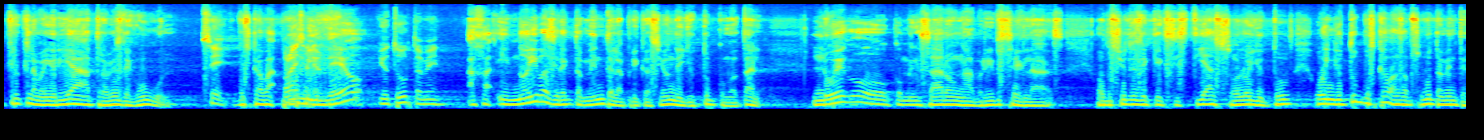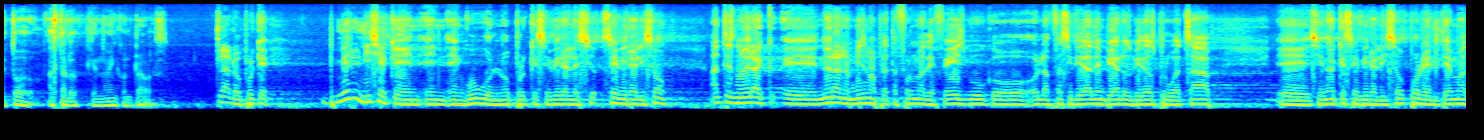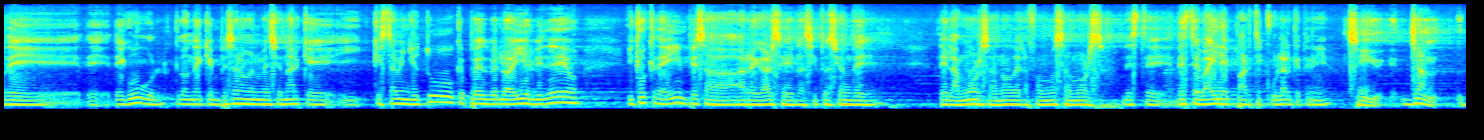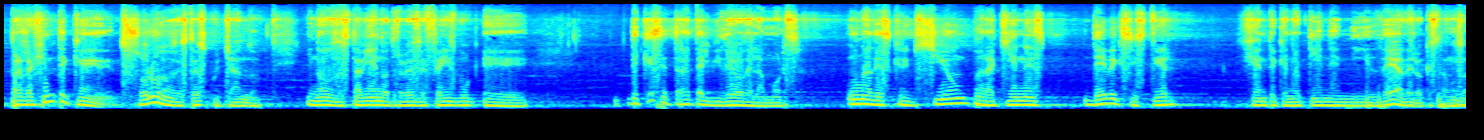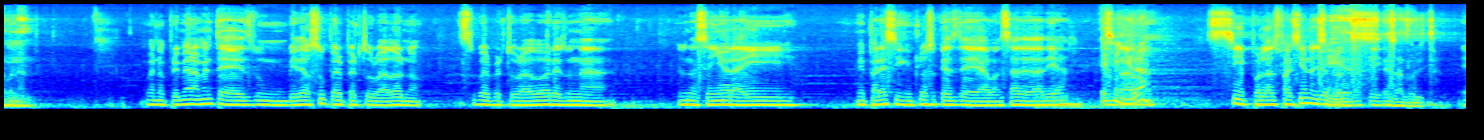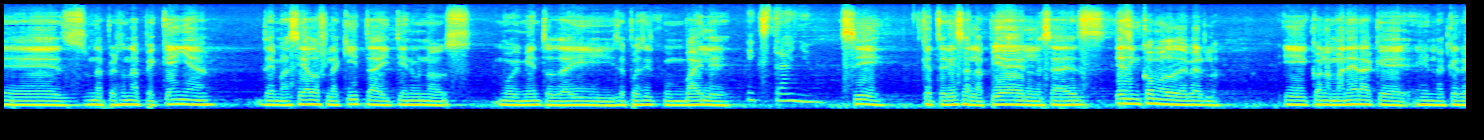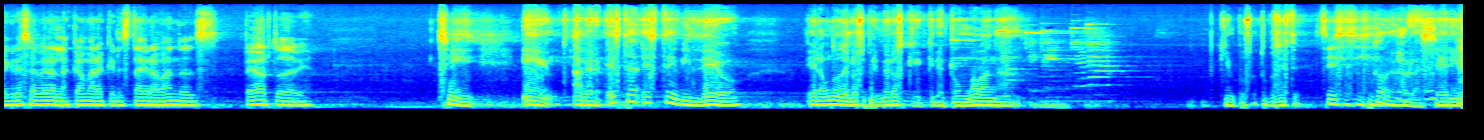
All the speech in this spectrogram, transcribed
Creo que la mayoría a través de Google. Sí. Buscaba un video. YouTube también. Ajá, y no ibas directamente a la aplicación de YouTube como tal. Luego comenzaron a abrirse las opciones de que existía solo YouTube, o en YouTube buscabas absolutamente todo, hasta lo que no encontrabas. Claro, porque primero inicia que en, Google, ¿no? Porque se viralizó. Se viralizó. Antes no era, eh, no era la misma plataforma de Facebook o, la facilidad de enviar los videos por WhatsApp, eh, sino que se viralizó por el tema de, Google, donde que empezaron a mencionar que, que, estaba en YouTube, que puedes verlo ahí el video, y creo que de ahí empieza a regarse la situación de, la morsa, ¿no? De la famosa morsa, de este, de este baile particular que tenía. Sí, Jan, para la gente que solo nos está escuchando, y nos está viendo a través de Facebook, eh, ¿de qué se trata el video de la morsa? Una descripción para quienes debe existir gente que no tiene ni idea de lo que estamos hablando. Bueno, primeramente es un video súper perturbador, ¿no? Súper perturbador, es una, una señora ahí, me parece incluso que es de avanzada edad ya. ¿Es señora? Sí, por las facciones yo creo que sí. Es adulta. Es una persona pequeña, demasiado flaquita y tiene unos movimientos de ahí, se puede decir que un baile. Extraño. Sí, que te eriza la piel, o sea, es, es incómodo de verlo. Y con la manera que, en la que regresa a ver a la cámara que le está grabando es peor todavía. Sí, a ver, esta, este video era uno de los primeros que, que le tomaban a... ¿Quién puso? ¿Tú pusiste? Sí, sí, sí. ¿Cómo habla serio?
